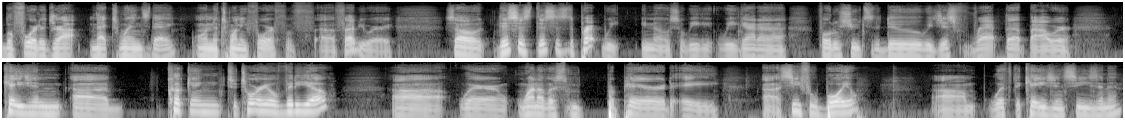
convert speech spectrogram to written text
before the drop next Wednesday on the 24th of uh, February. So this is this is the prep week, you know. So we we got uh, photo shoots to do. We just wrapped up our Cajun uh, cooking tutorial video, uh, where one of us prepared a uh, seafood boil um, with the Cajun seasoning.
